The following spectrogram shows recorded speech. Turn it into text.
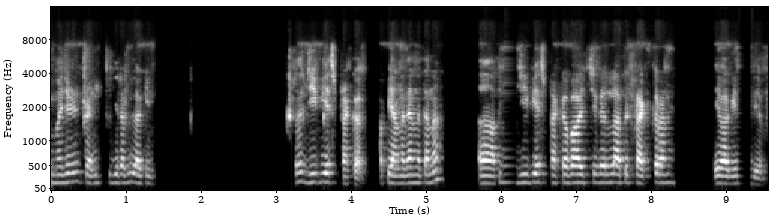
ඉමජන ට්‍රෙන්ඩ් විදිහට දකින්න. GPS tracker. අපි යන්න ගන්න තැන අපි GPS tracker පාවිච්චි කරලා අපි ට්‍රැක් කරන්නේ. ඒ වගේ දේවල්.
